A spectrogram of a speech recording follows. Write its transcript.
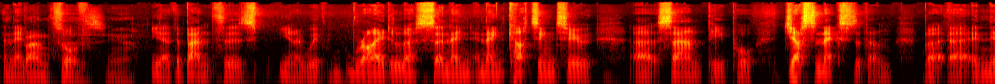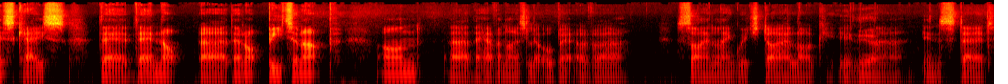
and then sort of yeah. yeah, the Banthas, you know, with riderless, and then and then cutting to uh, sand people just next to them. But uh, in this case, they're they're not uh, they're not beaten up on. Uh, they have a nice little bit of uh, sign language dialogue in Yeah. uh, instead.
